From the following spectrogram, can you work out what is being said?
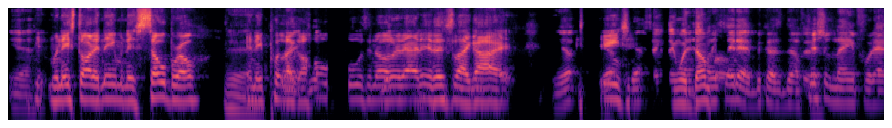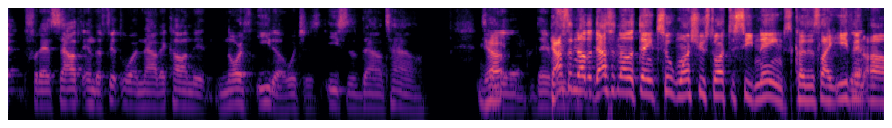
yeah. When they started naming it Sobro, yeah. and they put like right. a Whole Foods and all of that, it's like, all right. Yep. Yep. Same thing with Dumbo. Say that because the official name for that for that south in the fifth ward now they're calling it North EaDo, which is east of downtown. So, yeah, that's another that's another thing too. Once you start to see names, because it's like even yeah.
